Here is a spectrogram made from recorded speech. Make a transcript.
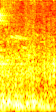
Thanks.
